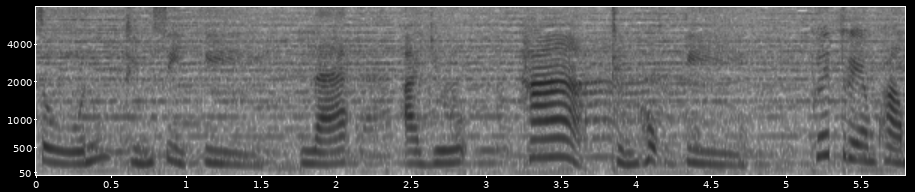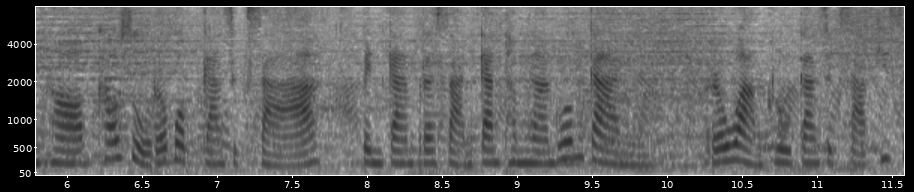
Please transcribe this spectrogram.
0 ถึง 4 ปี และอายุ 5 ถึง 6 ปี เพื่อเตรียมความพร้อมเข้าสู่ระบบการศึกษา เป็นการประสานการทำงานร่วมกัน ระหว่างครูการศึกษาพิเศ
